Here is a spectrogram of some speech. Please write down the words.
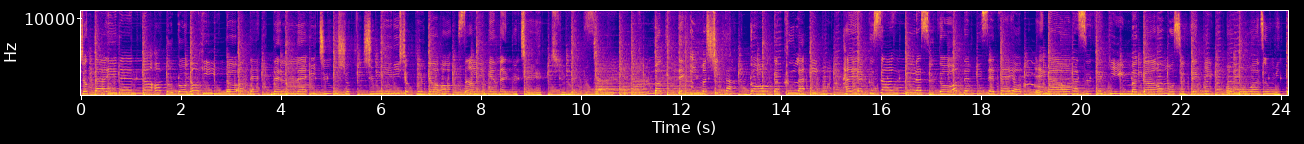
初対面の男の人って年齢住所趣味に職業さりげなくチェックしなくちゃ待って。いました。合格ライン早くサングラス取って。みせて。よ笑顔が素敵真顔も素敵思わず見と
